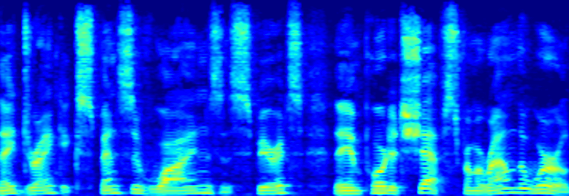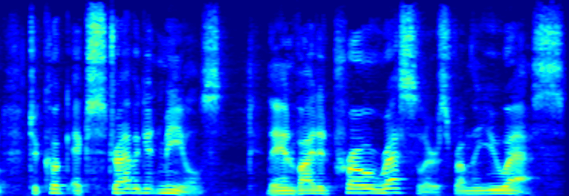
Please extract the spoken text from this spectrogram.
They drank expensive wines and spirits. They imported chefs from around the world to cook extravagant meals. They invited pro wrestlers from the U.S.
